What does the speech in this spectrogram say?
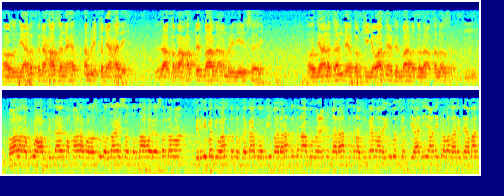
اور دیانت پہ لحاظ نہت امر کب احد ہے ذا قباحت پہ بعض دا امر دی سے اور دیانتن دے کم چی جواب دے پھر بار قضا قضا سر۔ قال ابو عبد الله فقال فرسول الله صلى الله عليه وسلم في الهبه واسقط الزكاه وبي قال حدثنا ابو نعيم قال حدثنا سفيان عن ايوب السختياني عن اكرمه عن ابن عباس،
